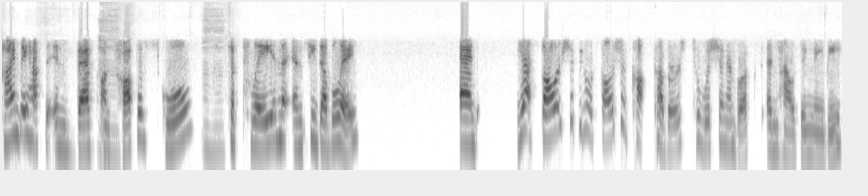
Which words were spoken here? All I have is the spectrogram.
time they have to invest on Mhm. top of school Mhm. to play in the NCAA? And yeah, scholarship, you know, scholarship co- covers tuition and books and housing maybe.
